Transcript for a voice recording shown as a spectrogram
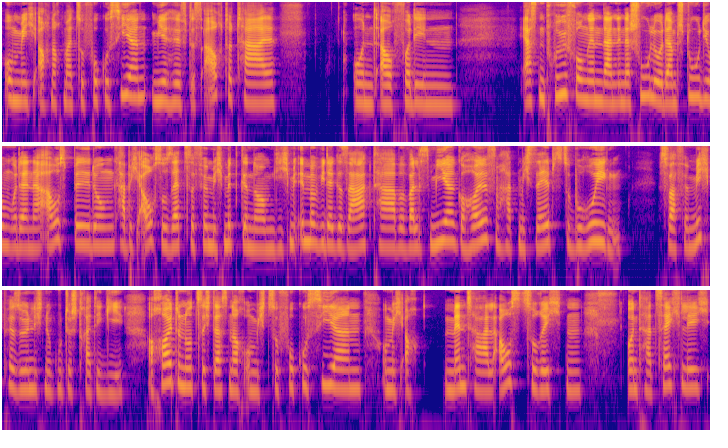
um mich auch nochmal zu fokussieren. Mir hilft es auch total. Und auch vor den ersten Prüfungen dann in der Schule oder im Studium oder in der Ausbildung habe ich auch so Sätze für mich mitgenommen, die ich mir immer wieder gesagt habe, weil es mir geholfen hat, mich selbst zu beruhigen. Es war für mich persönlich eine gute Strategie. Auch heute nutze ich das noch, um mich zu fokussieren, um mich auch mental auszurichten und tatsächlich,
